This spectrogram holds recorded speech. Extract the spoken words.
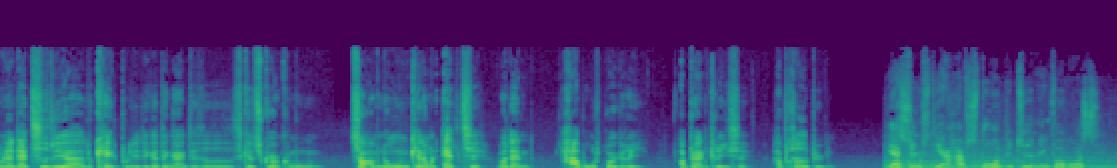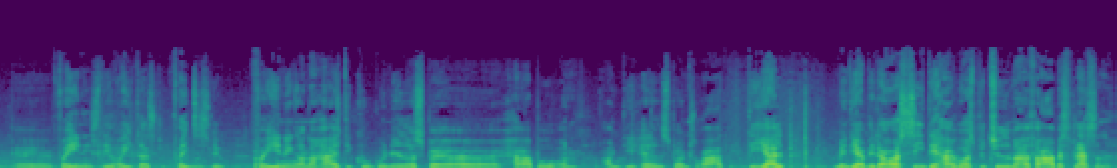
Hun er endda tidligere lokalpolitiker, dengang det hed Skelskør Kommune. Så om nogen kender hun alt til, hvordan Harbos Bryggeri og Bernd Grise har præget byen. Jeg synes, de har haft stor betydning for vores øh, foreningsliv og idræts- fritidsliv. Foreningerne har altid kunne gå ned og spørge øh, Harbo, om, om de havde sponsorat. De hjalp, men jeg vil da også sige, det har jo også betydet meget for arbejdspladserne.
